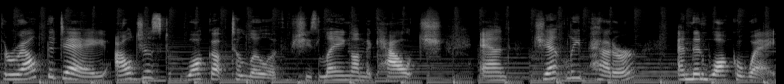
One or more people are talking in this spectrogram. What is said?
Throughout the day, I'll just walk up to Lilith if she's laying on the couch and gently pet her and then walk away.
